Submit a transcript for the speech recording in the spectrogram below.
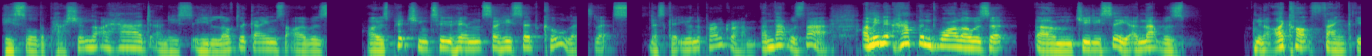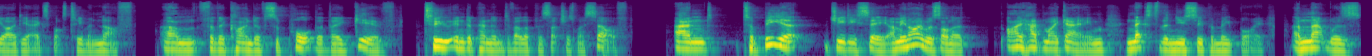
he saw the passion that I had, and he he loved the games that I was I was pitching to him. So he said, "Cool, let's let's let's get you in the program," and that was that. I mean, it happened while I was at um, GDC, and that was, you know, I can't thank the ID Xbox team enough um, for the kind of support that they give to independent developers such as myself, and to be at GDC. I mean, I was on a I had my game next to the new Super Meat Boy, and that was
